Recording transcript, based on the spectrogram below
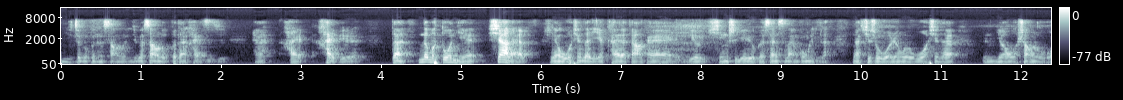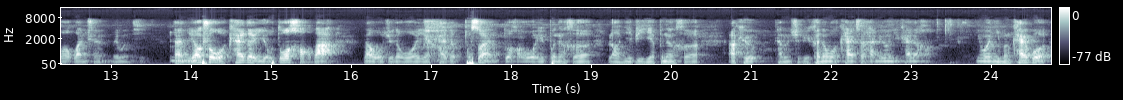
你这个不能上路，你这个上路不但害自己，还还害别人。但那么多年下来了，实际上我现在也开了大概有行驶也有个三四万公里了，那其实我认为我现在你要我上路，我完全没问题。但你要说我开的有多好吧？那我觉得我也开的不算多好，我也不能和老倪比，也不能和阿 Q 他们去比，可能我开车还没有你开的好，因为你们开过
